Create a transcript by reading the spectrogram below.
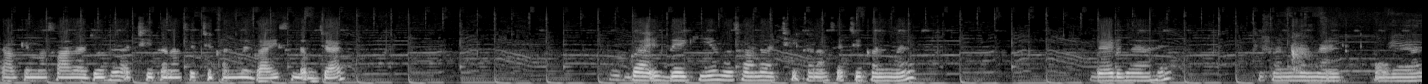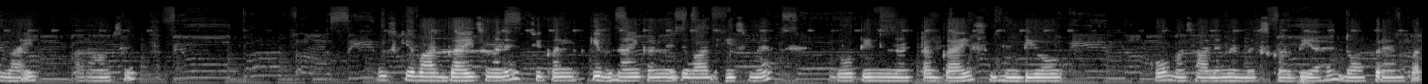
ताकि मसाला जो है अच्छी तरह से चिकन में गाइस लग जाए. तो गाइस देखिए, मसाला अच्छी तरह से चिकन में बैठ गया है। चिकन में मेल्ट हो गया है गाइस आराम से। उसके बाद गाइस मैंने चिकन की भुनाई करने के बाद इसमें दो तीन मिनट तक गाइस भिंडियों को मसाले में मिक्स कर दिया है लो फ्लेम पर।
